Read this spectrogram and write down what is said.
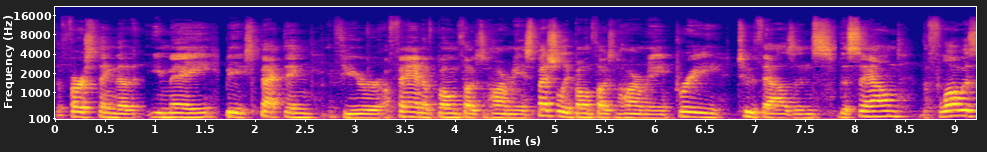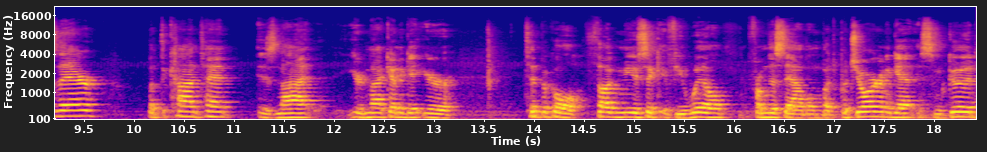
the first thing that you may be expecting if you're a fan of Bone Thugs and Harmony, especially Bone Thugs and Harmony pre 2000s, the sound, the flow is there, but the content is not, you're not going to get your typical thug music, if you will, from this album, but what you are going to get is some good,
